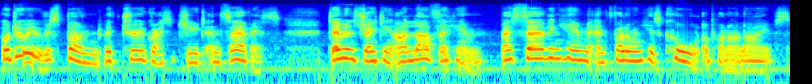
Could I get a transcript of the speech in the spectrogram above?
Or do we respond with true gratitude and service, demonstrating our love for Him by serving Him and following His call upon our lives?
